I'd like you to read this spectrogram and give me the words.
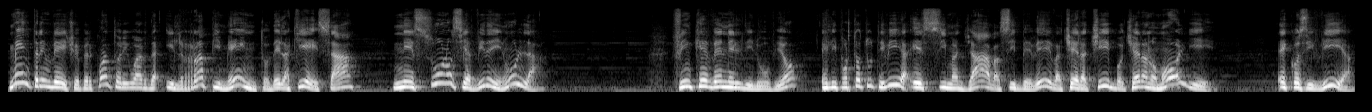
Mentre invece per quanto riguarda il rapimento della Chiesa, nessuno si avvide di nulla. Finché venne il diluvio, e li portò tutti via e si mangiava, si beveva, c'era cibo, c'erano mogli e così via.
